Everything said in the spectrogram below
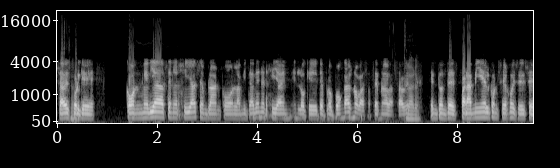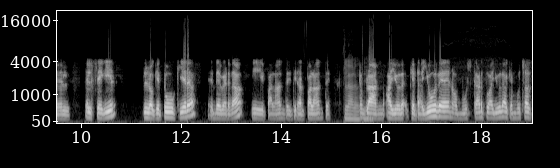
¿sabes? Claro. Porque con medias energías, en plan, con la mitad de energía en, en lo que te propongas, no vas a hacer nada, ¿sabes? Claro. Entonces, para mí el consejo es ese, el, el seguir lo que tú quieras de verdad y para adelante, y tirar para adelante. Claro. En tío. plan, ayuda, que te ayuden o buscar tu ayuda, que muchas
